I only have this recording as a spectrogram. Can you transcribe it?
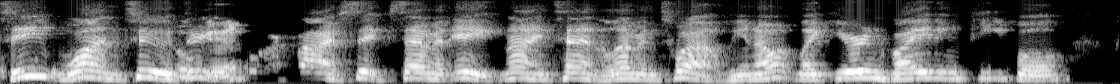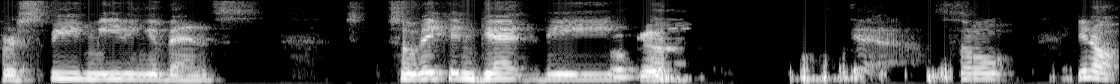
See, one, two, three, Okay. four, five, six, seven, eight, nine, 10, 11, 12. You know, like you're inviting people for speed meeting events so they can get the Okay. yeah. So, you know,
